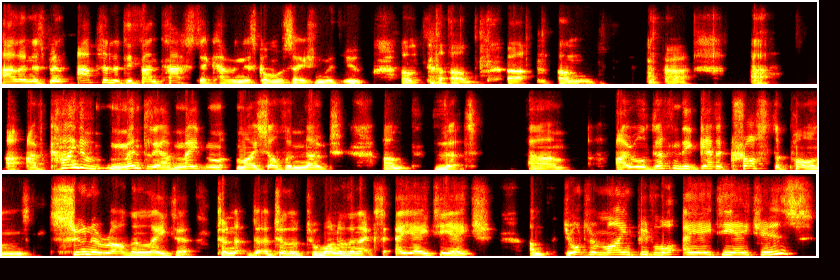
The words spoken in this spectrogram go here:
Allen, it's been absolutely fantastic having this conversation with you. Um, um, uh, um, uh, uh, I've kind of mentally, I've made m- myself a note um, that um, I will definitely get across the pond sooner rather than later to to the, to one of the next AATH. Um, do you want to remind people what AATH is?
